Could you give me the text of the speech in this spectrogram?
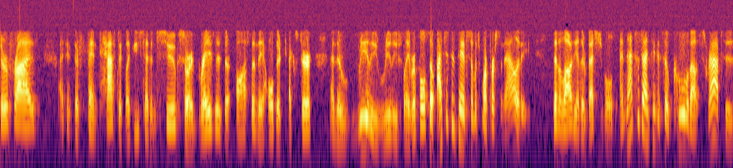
stir fries. I think they're fantastic, like you said, in soups or in braises. They're awesome. They hold their texture, and they're really, really flavorful. So I just think they have so much more personality than a lot of the other vegetables. And that's what I think is so cool about scraps is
